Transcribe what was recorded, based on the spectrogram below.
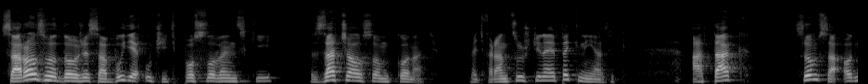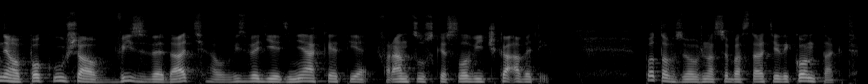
sa rozhodol, že sa bude učiť po slovensky, začal som konať. Veď francúzština je pekný jazyk. A tak som sa od neho pokúšal vyzvedať alebo vyzvedieť nejaké tie francúzske slovíčka a vety. Potom sme už na seba stratili kontakt.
